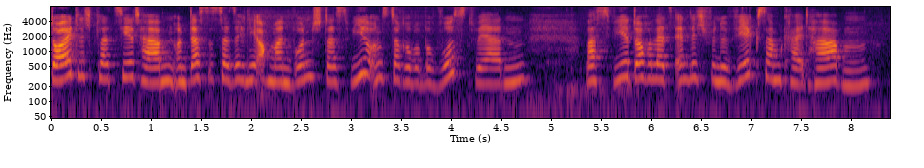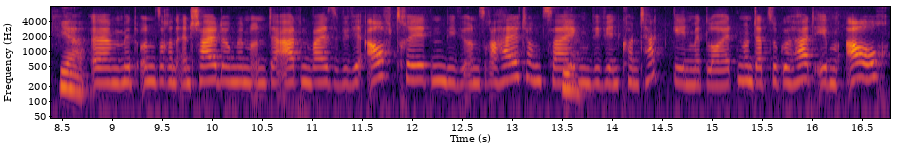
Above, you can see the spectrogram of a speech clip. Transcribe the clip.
deutlich platziert haben. Und das ist tatsächlich auch mein Wunsch, dass wir uns darüber bewusst werden, was wir doch letztendlich für eine Wirksamkeit haben ja. ähm, mit unseren Entscheidungen und der Art und Weise, wie wir auftreten, wie wir unsere Haltung zeigen, ja. wie wir in Kontakt gehen mit Leuten. Und dazu gehört eben auch,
